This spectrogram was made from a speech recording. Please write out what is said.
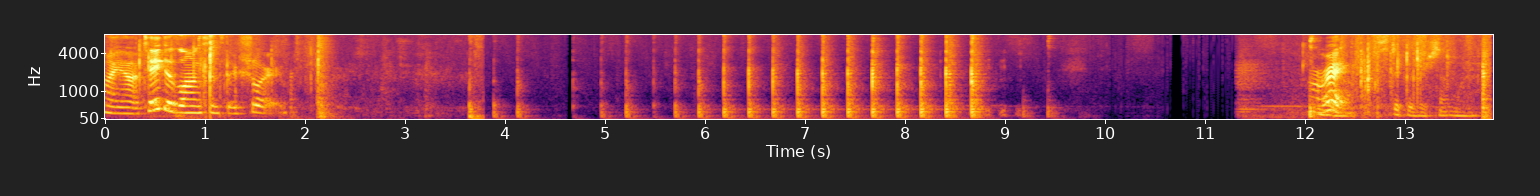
Might not uh, take as long since they're short. All right. Oh, stickers are somewhere.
